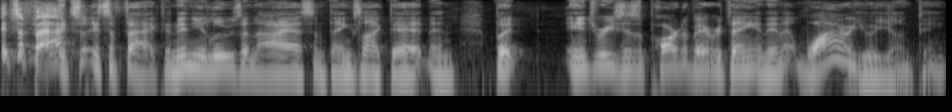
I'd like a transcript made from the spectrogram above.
It's a fact. It's it's a fact, and then you lose Ainias and things like that, and but injuries is a part of everything. And then why are you a young team?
